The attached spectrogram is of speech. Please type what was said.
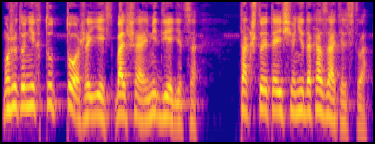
«Может, у них тут тоже есть большая медведица, так что это еще не доказательство».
